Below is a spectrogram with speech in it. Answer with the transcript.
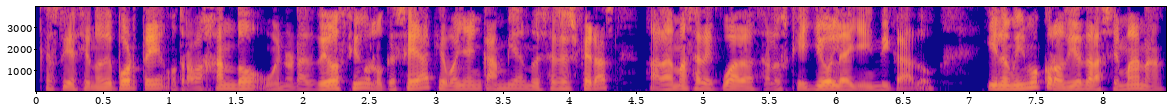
que estoy haciendo deporte o trabajando o en horas de ocio, lo que sea, que vayan cambiando esas esferas a las más adecuadas, a los que yo le haya indicado. Y lo mismo con los días de la semana,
